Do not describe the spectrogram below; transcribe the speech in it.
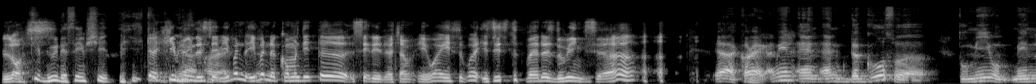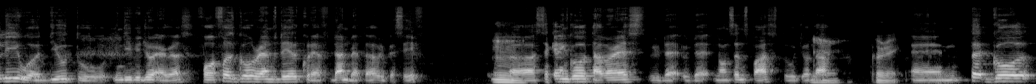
lost. Keep doing the same shit. Yeah, he doing Yeah, the same. correct. Even even the commentator said it macam, eh, why is what is this Tavares doing? sia?" Yeah, correct. I mean, and and the goals were to me mainly were due to individual errors. For first goal, Ramsdale could have done better with the save. Mm, Uh, second goal, Tavares with that with that nonsense pass to Jota. yeah, correct. And third goal,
